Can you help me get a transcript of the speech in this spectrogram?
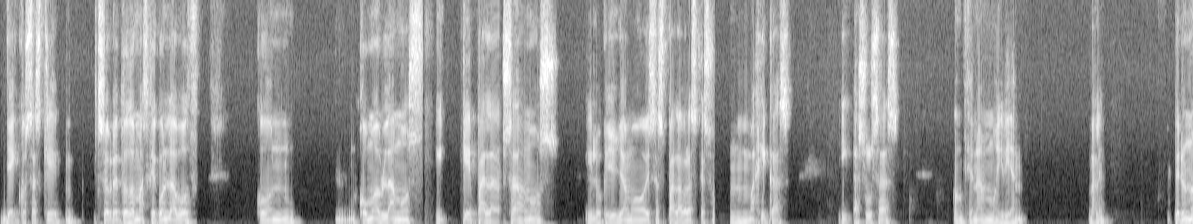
Y hay cosas que, sobre todo más que con la voz, con cómo hablamos y qué palabras usamos y lo que yo llamo esas palabras que son mágicas y las usas, funcionan muy bien. ¿Vale? Pero no,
